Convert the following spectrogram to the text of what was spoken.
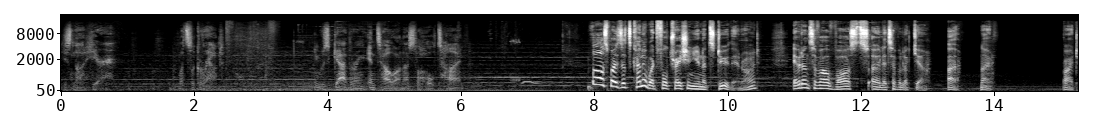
He's not here. Let's look around. Gathering intel on us the whole time. Well, I suppose that's kind of what filtration units do then, right? Evidence of our vast... Oh, let's have a look here. Oh, no. Right.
